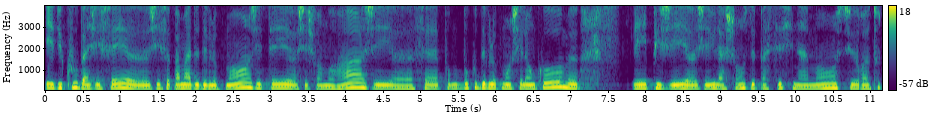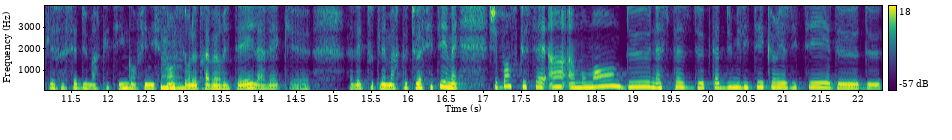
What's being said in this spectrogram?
Et du coup, bah, j'ai fait euh, j'ai fait pas mal de développement. J'étais euh, chez Chouamora, j'ai fait beaucoup de développement chez Lancôme. Et puis j'ai euh, eu la chance de passer finalement sur euh, toutes les facettes du marketing en finissant mhm. sur le travel retail avec euh, avec toutes les marques que tu as citées. Mais je pense que c'est un un moment de une espèce de peut-être d'humilité, curiosité, de de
